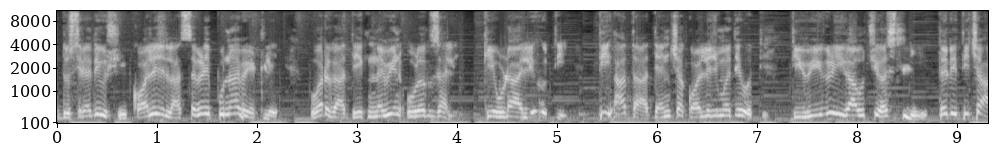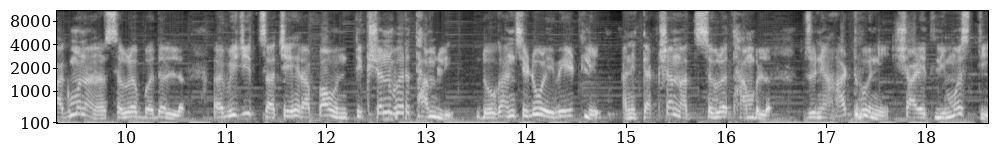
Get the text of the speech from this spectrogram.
दुसऱ्या दिवशी कॉलेजला सगळे पुन्हा भेटले. वर्गात एक नवीन ओळख झाली. केवडा आली होती. ती आता त्यांच्या कॉलेजमध्ये होती. ती वेगळी गावची असली तरी तिच्या आगमनानं सगळं बदललं. अभिजितचा चेहरा पाहून ती क्षणभर थांबली. दोघांचे डोळे भेटले आणि त्या क्षणात सगळं थांबलं. जुन्या आठवणी शाळेतली मस्ती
